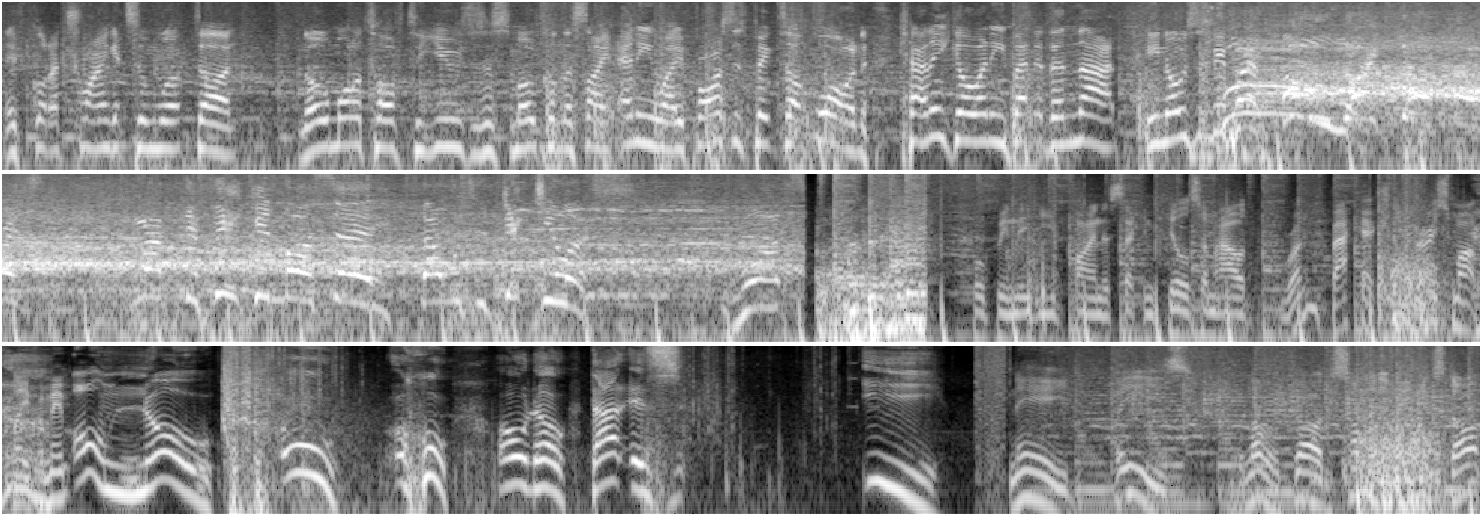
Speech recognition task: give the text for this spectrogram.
they've got to try and get some work done. No Molotov to use as a smoke on the site anyway. Forrest has picked up one. Can he go any better than that? He knows it's been better. Oh my God, Forrest! Magnifique in Marseille! That was ridiculous! What? Hoping that he'd find a second kill somehow. Running back, actually, very smart play from him. Oh no! Oh, oh, oh no, that is E. Need, please, for the love of God, somebody make it stop.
